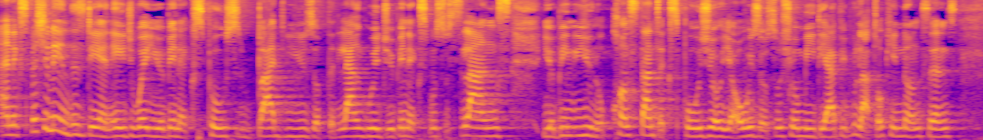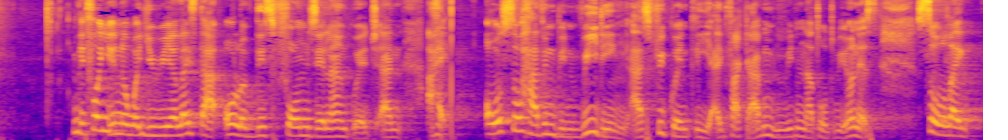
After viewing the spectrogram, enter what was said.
And especially in this day and age where you're being exposed to bad use of the language, you're being exposed to slangs, you're being, you know, constant exposure, you're always on social media, people are talking nonsense. Before you know what, you realize that all of this forms a language. And I, also haven't been reading as frequently. In fact, I haven't been reading at all, to be honest. So, like,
